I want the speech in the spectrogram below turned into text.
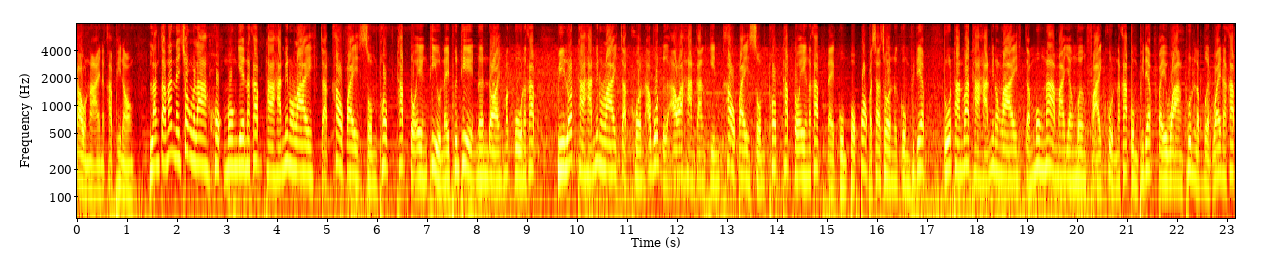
9นายนะครับพี่น้อง หลังจากนั้นในช่วงเวลา 6 โมงเย็นนะครับทหารมินองลายจะเข้าไปสมทบทัพตัวเองที่อยู่ในพื้นที่เนินดอยมักกูนะครับ มีรถทหารมิโนลายจากขนอาวุธหรือเอาอาหารการกินเข้าไปสมทบทัพตัวเองนะครับ แต่กลุ่มปกป้องประชาชนหรือกลุ่มพิเดียบรู้ทันว่าทหารมิโนลายจะมุ่งหน้ามายังเมืองฝายขุนนะครับ กลุ่มพิเดียบไปวางทุ่นระเบิดไว้นะครับ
